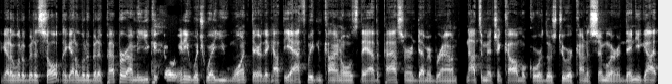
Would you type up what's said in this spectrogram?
They got a little bit of salt. They got a little bit of pepper. I mean, you can go any which way you want there. They got the athlete in Kienholz. They have the passer in Devin Brown. Not to mention Kyle McCord. Those two are kind of similar. And then you got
